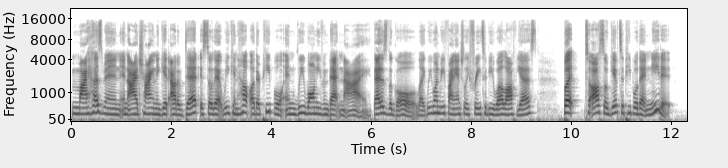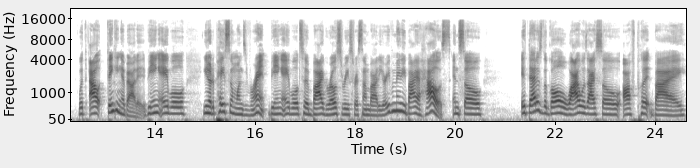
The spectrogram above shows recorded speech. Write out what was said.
my husband and I trying to get out of debt is so that we can help other people and we won't even bat an eye. That is the goal. Like, we want to be financially free to be well off, yes, but to also give to people that need it without thinking about it. Being able you know, to pay someone's rent, being able to buy groceries for somebody, or even maybe buy a house. And so, if that is the goal, why was I so off put by,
